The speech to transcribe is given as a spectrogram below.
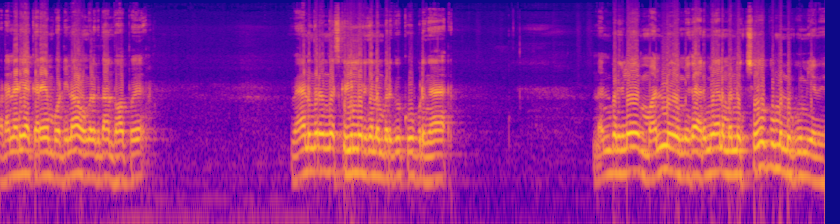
உடனடியாக கிரையம் போட்டினா உங்களுக்கு தான் தோப்பு. வேணுங்கிறவங்க ஸ்க்ரீனில் இருக்க நம்பருக்கு கூப்பிடுங்க. நண்பர்களே மண் மிக அருமையான மண் சிவப்பு மண் பூமி அது.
